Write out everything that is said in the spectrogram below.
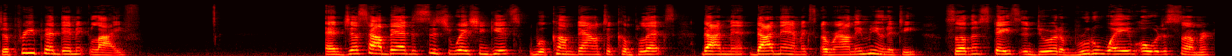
to pre pandemic life and just how bad the situation gets will come down to complex dynamics around immunity. Southern states endured a brutal wave over the summer,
